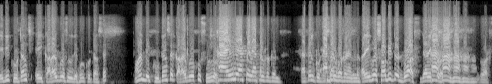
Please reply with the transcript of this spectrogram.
রেডি ক্রুটেন্স এই কালারগুলো শুধু দেখুন ক্রুটেন্স এর। আমার এই ক্রুটেন্স এর কালারগুলো খুব সুন্দর। হ্যাঁ এগুলো অ্যাপেল অ্যাপেল কটন অ্যাপেল ক্রুটেন্স অ্যাপেল কটন এগুলো। আর এগুলো সবই তো ডোয়ার্ফ যা দেখতে হ্যাঁ হ্যাঁ হ্যাঁ হ্যাঁ হ্যাঁ। ডোয়ার্ফ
